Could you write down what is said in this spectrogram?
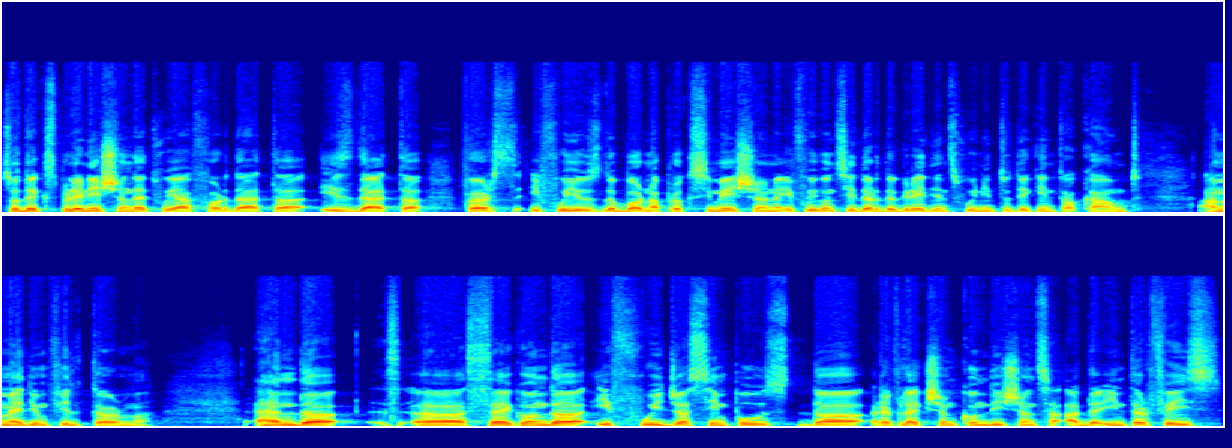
So the explanation that we have for that is that first if we use the Born approximation if we consider the gradients we need to take into account a medium field term and uh, uh, second, uh, if we just impose the reflection conditions at the interface,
